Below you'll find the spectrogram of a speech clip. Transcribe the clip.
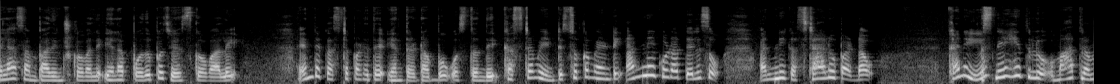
ఎలా సంపాదించుకోవాలి? ఎలా పొదుపు చేసుకోవాలి? ఎంత కష్టపడితే ఎంత డబ్బు వస్తుంది? కష్టం ఏంటి సుఖం ఏంటి అన్నీ కూడా తెలుసు. అన్ని కష్టాలు పడ్డావు. కానీ స్నేహితులు మాత్రం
